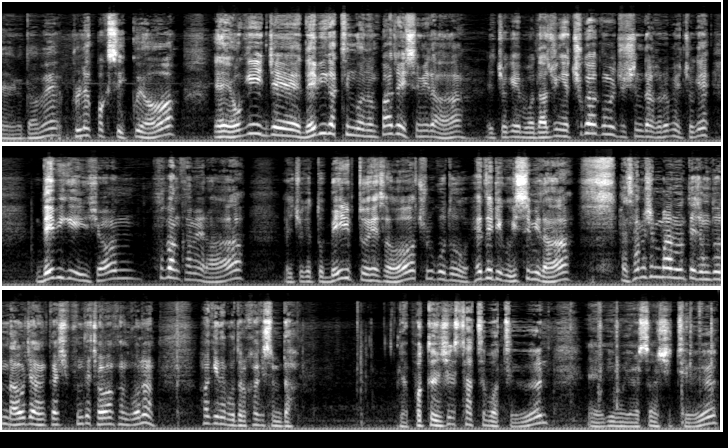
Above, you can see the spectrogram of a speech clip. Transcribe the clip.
예, 그 다음에 블랙박스 있고요 예, 여기 이제 내비 같은 거는 빠져 있습니다 이쪽에 뭐 나중에 추가금을 주신다 그러면 이쪽에 내비게이션 후방 카메라 이쪽에 또 매입도 해서 출고도 해드리고 있습니다 한 30만원대 정도는 나오지 않을까 싶은데 정확한 거는 확인해 보도록 하겠습니다 자, 버튼 식 스타트 버튼 예, 여기 뭐 열선 시트 자,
